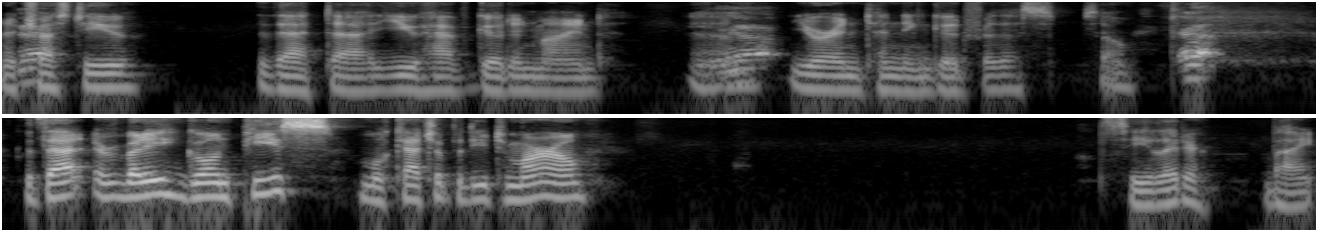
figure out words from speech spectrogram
i'm to Yeah. trust you that uh, you have good in mind uh, Yeah. you're intending good for this so Yeah. with that everybody go in peace we'll catch up with you tomorrow see you later bye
